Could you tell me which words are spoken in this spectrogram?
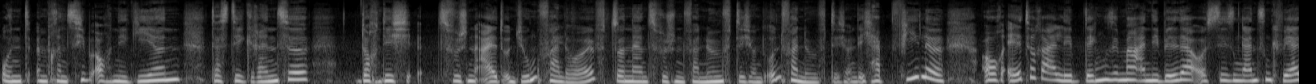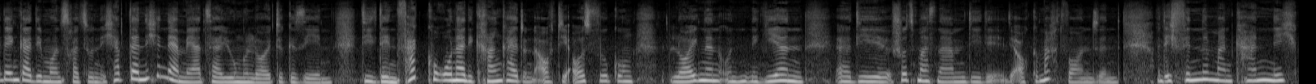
und im Prinzip auch negieren, dass die Grenze doch nicht zwischen alt und jung verläuft, sondern zwischen vernünftig und unvernünftig. Und ich habe viele, auch ältere erlebt. Denken Sie mal an die Bilder aus diesen ganzen Querdenker-Demonstrationen. Ich habe da nicht in der Mehrzahl junge Leute gesehen, die den Fakt Corona, die Krankheit und auch die Auswirkungen leugnen und negieren, äh, die Schutzmaßnahmen, die, die auch gemacht worden sind. Und ich finde, man kann nicht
